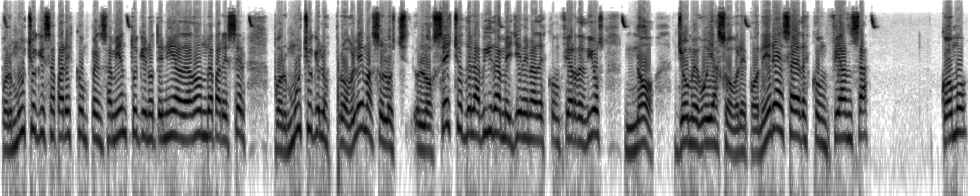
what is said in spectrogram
por mucho que se aparezca un pensamiento que no tenía de dónde aparecer, por mucho que los problemas o los, los hechos de la vida me lleven a desconfiar de Dios, no, yo me voy a sobreponer a esa desconfianza. ¿Cómo?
